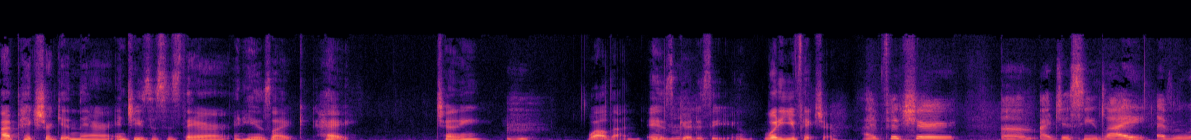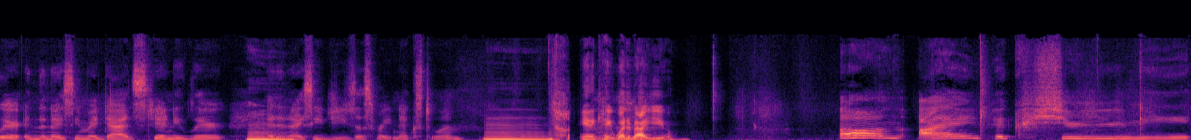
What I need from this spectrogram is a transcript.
I picture getting there and Jesus is there and he is like, hey, Jennie? Well done. It is good to see you. What do you picture? I picture, um, I just see light everywhere, and then I see my dad standing there, and then I see Jesus right next to him. Mm. Anna Kate, what about you? Um, I picture me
